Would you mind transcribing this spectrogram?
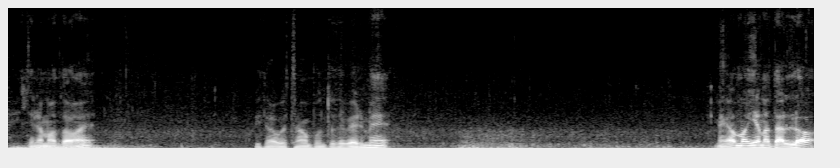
Ahí tenemos dos, ¿eh? Cuidado que están a punto de verme. Venga, vamos a ir a matarlos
